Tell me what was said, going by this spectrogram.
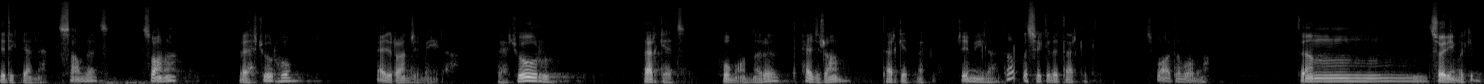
dediklerine sabret. Sonra vehcurhum hecran cemîlâ. Vehcur terk et. Hum onları hecran terk etmekle. Cemîlâ. Tatlı şekilde terk et. Hiç muhatap olma. Tın, söyleyeyim bakayım.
